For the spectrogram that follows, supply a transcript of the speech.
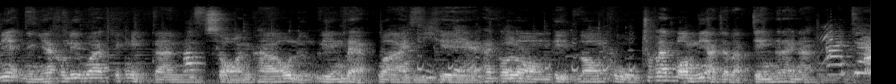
เนี่ยอย่างเงี้ยเขาเรียกว่าเทคนิคการสอนเขาหรือเลี้ยงแบบ YDK ให้เขาลองผิดลองถูกช็อกโกแลตบอมนี่อาจจะแบบเจ๊งก็ได้นะ อาจจะ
